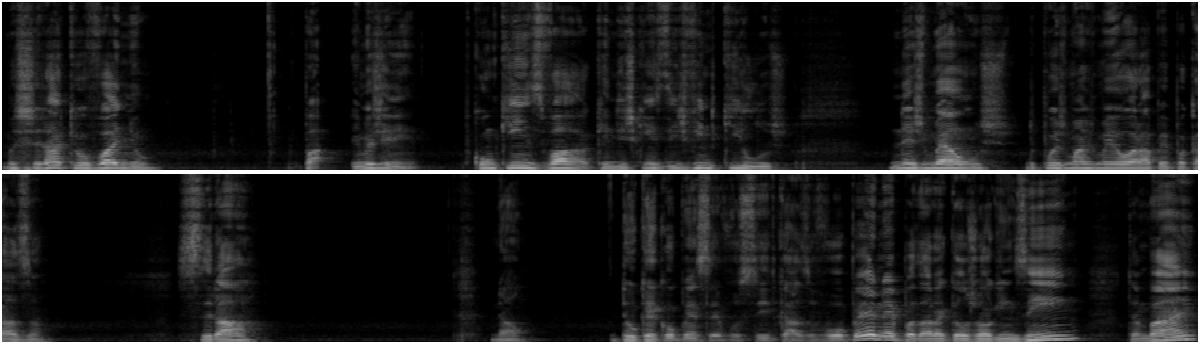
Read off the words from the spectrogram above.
Mas será que eu venho? Pá, imaginem, com 15 vá, quem diz 15 diz 20 quilos nas mãos, depois mais meia hora a pé para casa? Será? Não. Então o que é que eu pensei? Vou sair de casa, vou a pé, né? Para dar aquele joguinhozinho também.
